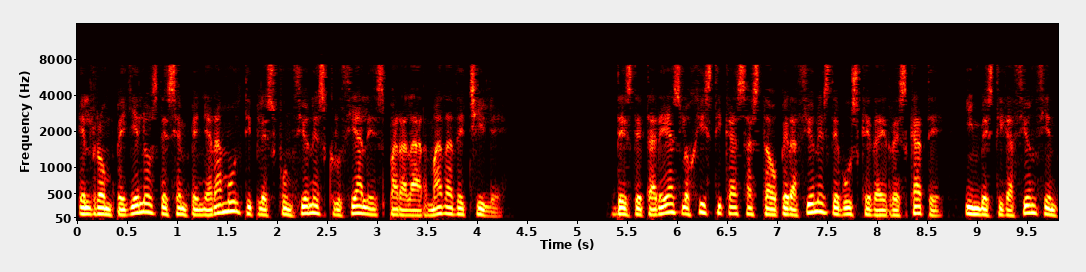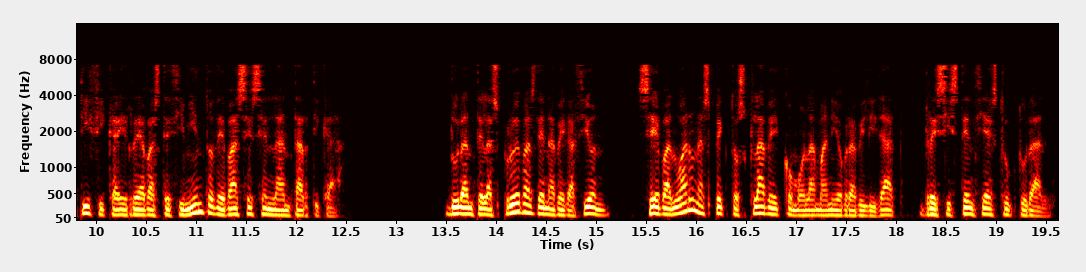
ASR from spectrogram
el rompehielos desempeñará múltiples funciones cruciales para la Armada de Chile. Desde tareas logísticas hasta operaciones de búsqueda y rescate, investigación científica y reabastecimiento de bases en la Antártica. Durante las pruebas de navegación, se evaluaron aspectos clave como la maniobrabilidad, resistencia estructural,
